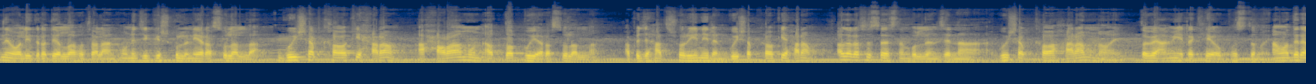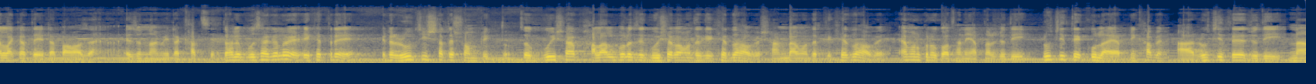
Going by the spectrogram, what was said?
ইবনে ওয়ালিদ রাদি আল্লাহ তালান উনি জিজ্ঞেস করলেন, ইয়া রাসুল আল্লাহ গুইসাপ খাওয়া কি হারাম? হারামুন আদব্বু ইয়া রাসুল আল্লাহ আপনি যে হাত সরিয়ে নিলেন গুইসাপ খাওয়া কি হারাম? আল্লাহ রাসুল ইসলাম বললেন যে, না গুইসাপ খাওয়া হারাম নয়, তবে আমি এটা খেয়ে অভ্যস্ত নই। আমাদের এলাকাতে এটা পাওয়া যায় না, এজন্য আমি এটা খাচ্ছি তাহলে বোঝা গেল এক্ষেত্রে এটা রুচির সাথে সম্পৃক্ত। তো গুইসাপ হালাল বলে যে গুইসাপ আমাদেরকে খেতে হবে, সান্ডা আমাদেরকে খেতে হবে, এমন কোনো কথা নেই। আপনার যদি রুচিতে কুলায় আপনি খাবেন, আর রুচিতে যদি না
